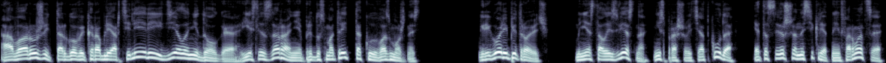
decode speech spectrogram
А вооружить торговые корабли артиллерией – дело недолгое, если заранее предусмотреть такую возможность. Григорий Петрович, мне стало известно, не спрашивайте откуда, это совершенно секретная информация,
